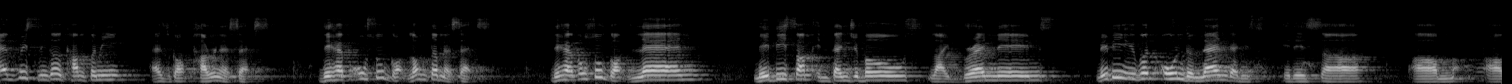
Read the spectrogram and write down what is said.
every single company has got current assets. They have also got long-term assets. They have also got land, maybe some intangibles like brand names, maybe even own the land that is, it is, uh, um, uh,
